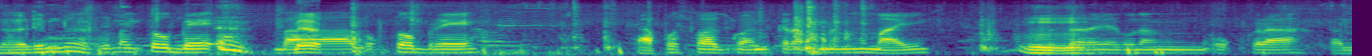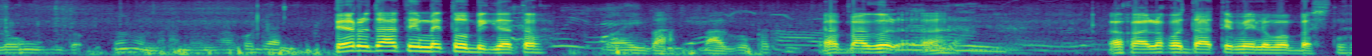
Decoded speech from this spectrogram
Malalim na. Kasi magtube, ba Oktobre. Tapos pag kuan crop ng humay, Mm. talaga ko ng okra, talong, do, ano, ano ako dyan. Pero dati may tubig na to. Ay ba, bago pa to. Ah, bago, ah, akala ko dati may lumabas na.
